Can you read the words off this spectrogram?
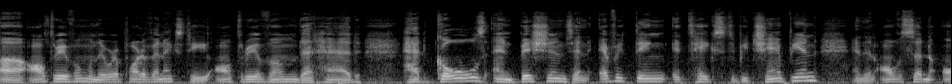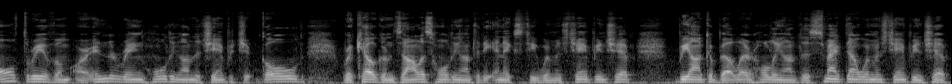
Uh, all three of them when they were a part of NXT, all three of them that had had goals, ambitions, and everything it takes to be champion. And then all of a sudden, all three of them are in the ring holding on the championship gold. Raquel Gonzalez holding on to the NXT Women's Championship, Bianca Belair holding on to the SmackDown Women's Championship,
